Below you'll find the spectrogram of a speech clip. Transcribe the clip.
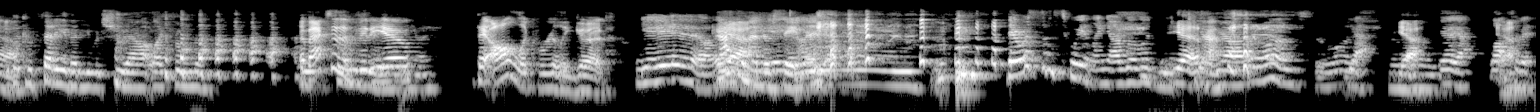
Oh. the confetti that he would shoot out like from the. Now, back to the video. They all look really good. Yeah, That's Yeah. an understatement. Yeah, There was some squealing, I will admit. Yes. Yeah. yeah, there was. There was. Yeah. There Yeah. was. Yeah, yeah, lots Yeah. of it.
